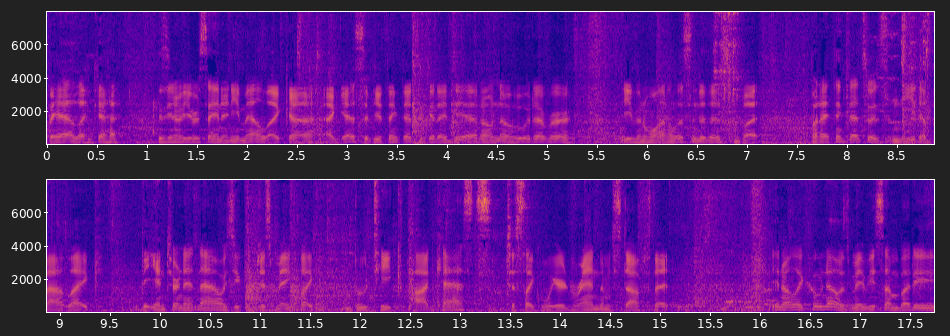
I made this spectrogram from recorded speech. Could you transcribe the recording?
But yeah, like, because you know, you were saying an email, like, uh, I guess if you think that's a good idea, I don't know who would ever even want to listen to this, but, but I think that's what's neat about like the internet now is you can just make like boutique podcasts, just like weird random stuff that, you know, like who knows? Maybe somebody,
